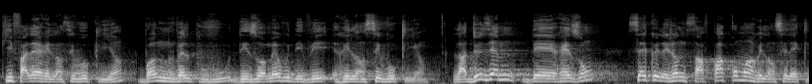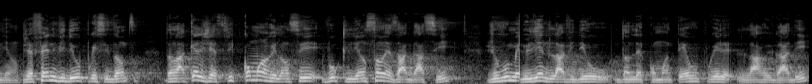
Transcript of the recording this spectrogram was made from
qu'il fallait relancer vos clients, bonne nouvelle pour vous, désormais vous devez relancer vos clients. La deuxième des raisons, c'est que les gens ne savent pas comment relancer les clients. J'ai fait une vidéo précédente dans laquelle j'explique comment relancer vos clients sans les agacer je vous mets le lien de la vidéo dans les commentaires, vous pourrez la regarder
